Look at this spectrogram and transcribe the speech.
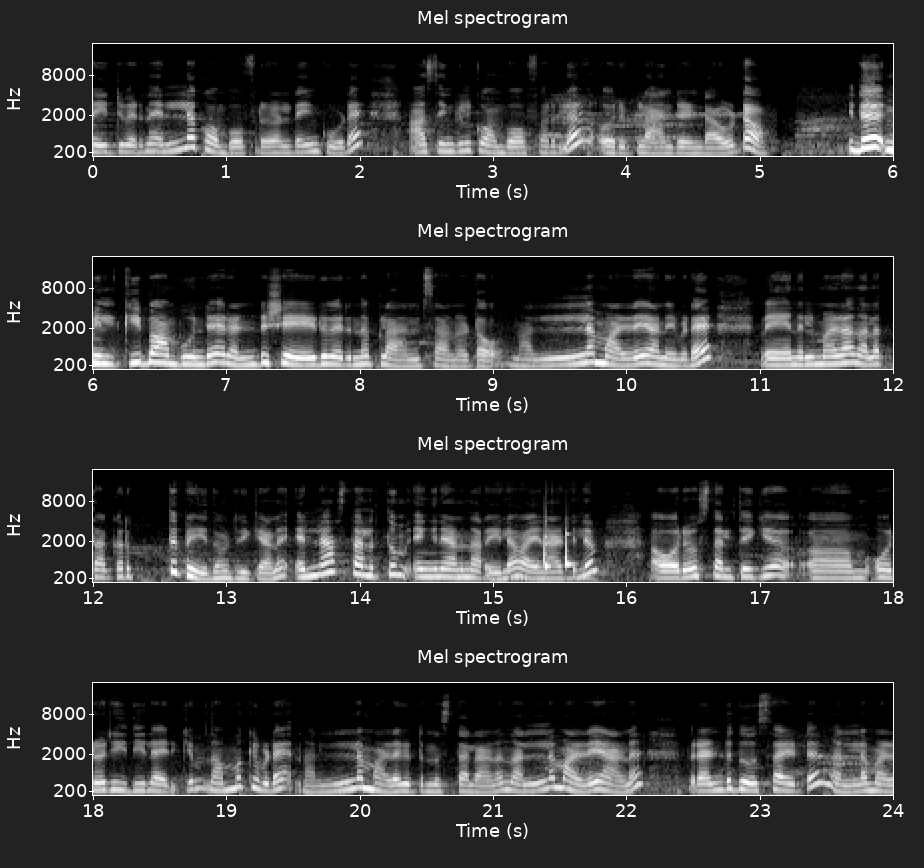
റേറ്റ് വരുന്ന എല്ലാ കോംബോ ഓഫറുകളുടെയും കൂടെ ആ സിംഗിൾ കോംബോ ഓഫറിൽ ഒരു പ്ലാന്റ് ഉണ്ടാവും കേട്ടോ ഇത് മിൽക്കി ബാമ്പുവിന്റെ രണ്ട് ഷെയ്ഡ് വരുന്ന പ്ലാന്റ്സ് ആണ് കേട്ടോ നല്ല മഴയാണ് ഇവിടെ. വേനൽ മഴ നല്ല തകർത്ത് പെയ്തുകൊണ്ടിരിക്കുകയാണ് എല്ലാ സ്ഥലത്തും എങ്ങനെയാണെന്ന് അറിയില്ല. വയനാട്ടിലും ഓരോ സ്ഥലത്തേക്ക് ഓരോ രീതിയിലായിരിക്കും. നമുക്കിവിടെ നല്ല മഴ കിട്ടുന്ന സ്ഥലമാണ്. നല്ല മഴയാണ്. രണ്ട് ദിവസമായിട്ട് നല്ല മഴ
